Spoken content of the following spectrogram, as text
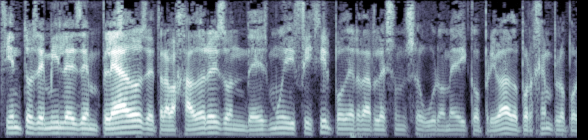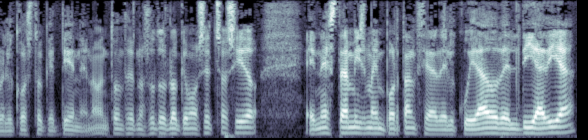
cientos de miles de empleados, de trabajadores, donde es muy difícil poder darles un seguro médico privado, por ejemplo, por el costo que tiene, ¿no? Entonces nosotros lo que hemos hecho ha sido, en esta misma importancia del cuidado del día a día,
